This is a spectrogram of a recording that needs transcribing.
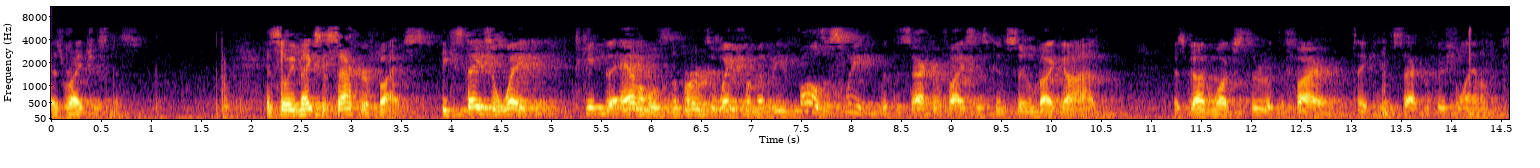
as righteousness. And so he makes a sacrifice. He stays awake to keep the animals and the birds away from it. He falls asleep but the sacrifice is consumed by God as God walks through at the fire, taking the sacrificial animals.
